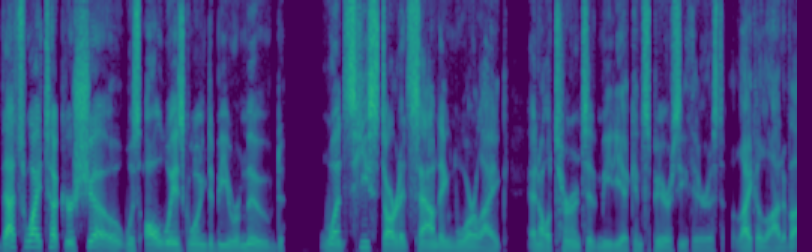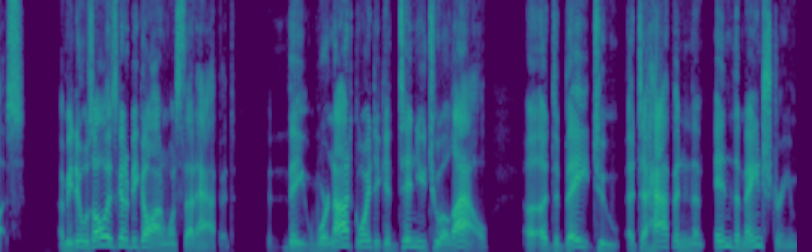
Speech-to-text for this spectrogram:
That's why Tucker's show was always going to be removed once he started sounding more like an alternative media conspiracy theorist, like a lot of us. I mean, it was always going to be gone once that happened. They were not going to continue to allow a, a debate to uh, to happen in the, in the mainstream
